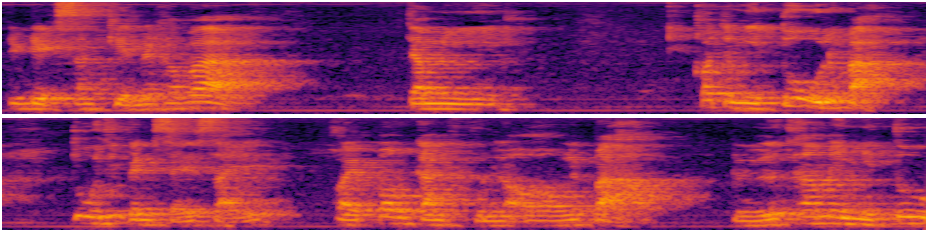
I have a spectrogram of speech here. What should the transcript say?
เด็กๆสังเกตไหมครับว่าจะมีเขาจะมีตู้หรือเปล่า ตู้ที่เป็นใสๆคอยป้องกันฝุ่นละอองหรือเปล่า หรือถ้าไม่มีตู้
